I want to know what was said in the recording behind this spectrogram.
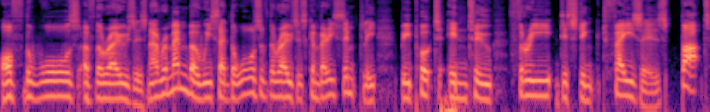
of the Wars of the Roses. Now, remember, we said the Wars of the Roses can very simply be put into three distinct phases, but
